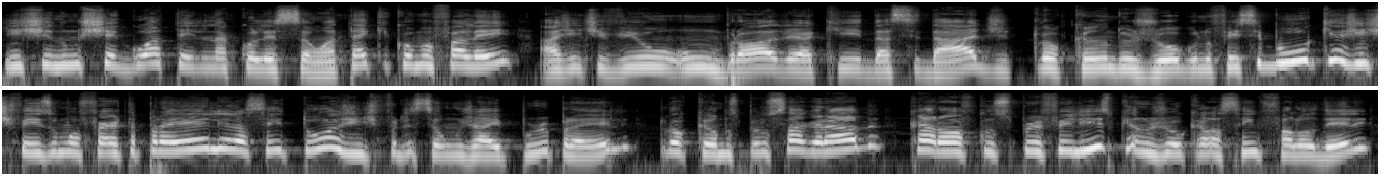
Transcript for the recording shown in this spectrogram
A gente não chegou a ter ele na coleção. Até que, como eu falei, a gente viu um brother aqui da cidade trocando o jogo no Facebook, a gente fez uma oferta para ele, ele aceitou, a gente ofereceu um Jaipur para ele, trocamos pelo Sagrada. Carol ficou super feliz, porque era um jogo que ela sempre falou dele,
